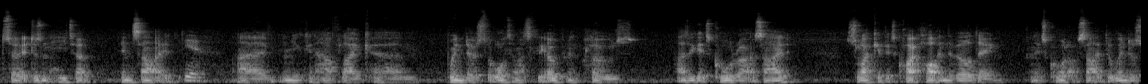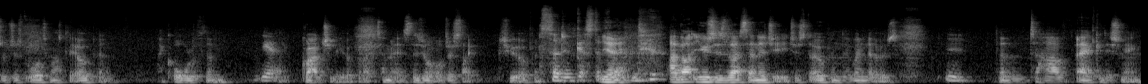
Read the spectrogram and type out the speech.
so it doesn't heat up inside. Yeah. Uh, and you can have like um, windows that automatically open and close as it gets cooler outside. So like if it's quite hot in the building and it's cool outside, the windows will just automatically open, like all of them, Yeah. like gradually over like ten minutes. They don't all just like shoot open. Sudden gust of Yeah. wind. And that uses less energy just to open the windows Mm. than to have air conditioning.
